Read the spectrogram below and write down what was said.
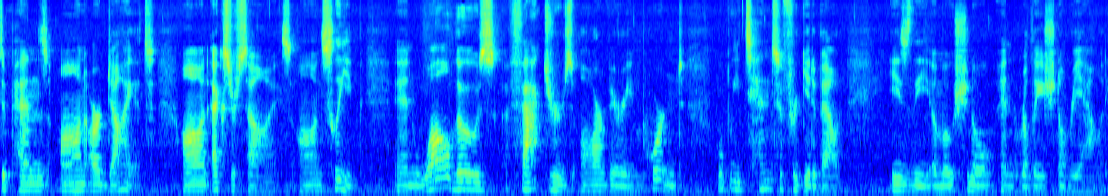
depends on our diet, on exercise, on sleep. And while those factors are very important, what we tend to forget about is the emotional and relational reality.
